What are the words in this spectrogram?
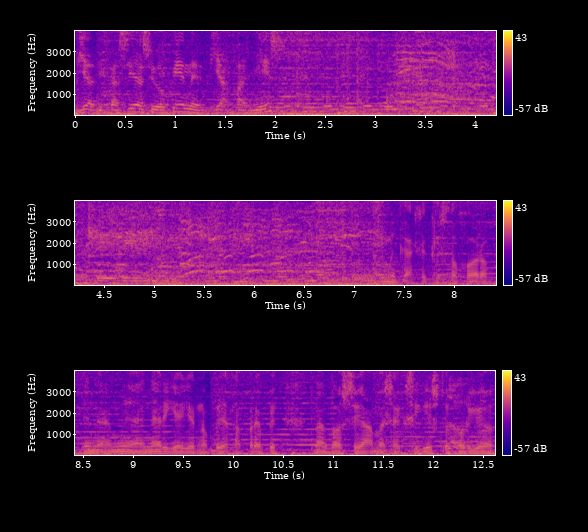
διαδικασίας η οποία είναι διαφανής. Χημικά σε κλειστό χώρο είναι μια ενέργεια για την οποία θα πρέπει να δώσει άμεσα εξηγήσεις στο Υπουργείο.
